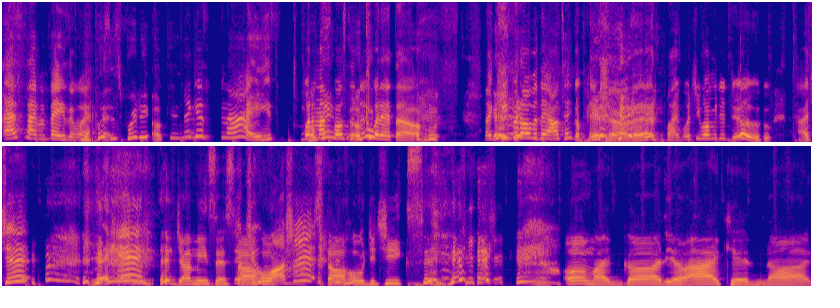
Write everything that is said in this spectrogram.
That's the type of phase it was. Your pussy's pretty. Okay. Nigga's nice. What am I supposed to okay. do with it though? like keep it over there. I'll take a picture of it. Like what you want me to do? Touch it? Lick it? Jamie says, Did you hold, wash it? star hold your cheeks." oh my god, yo, I cannot.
